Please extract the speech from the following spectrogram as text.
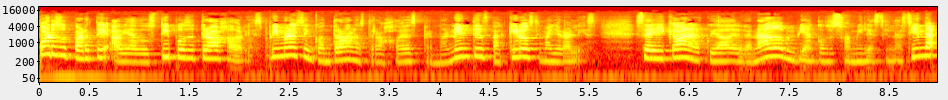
Por su parte, había dos tipos de trabajadores. Primero se encontraban los trabajadores permanentes, vaqueros y mayorales. Se dedicaban al cuidado del ganado, vivían con sus familias en la hacienda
